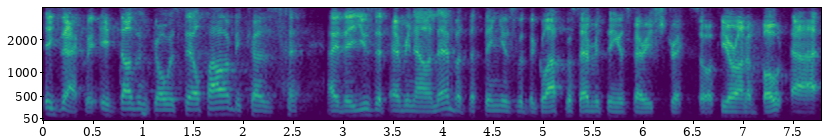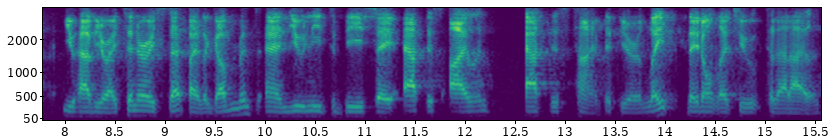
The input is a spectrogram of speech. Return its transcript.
Exactly. It doesn't go with sail power because Uh, they use it every now and then, but the thing is with the Galapagos, everything is very strict. So if you're on a boat, uh, you have your itinerary set by the government, and you need to be, say, at this island at this time. If you're late, they don't let you to that island.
